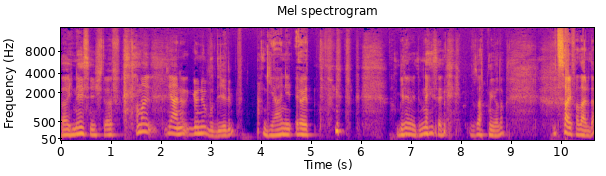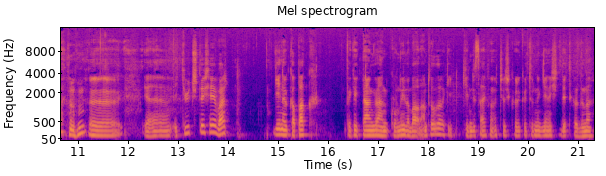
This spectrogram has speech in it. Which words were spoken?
Ay neyse işte öf. Ama yani gönül bu diyelim. Yani evet. Bilemedim. Neyse. Uzatmayalım. İç sayfalarda e, 2-3'te şey var. Yine kapak Pekek Penguen konuyla bağlantılı olarak ikinci sayfanın açılış karikatürünü gene şiddet kadına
